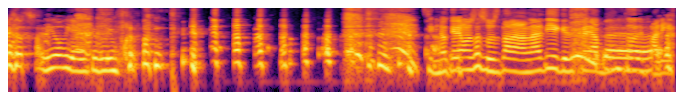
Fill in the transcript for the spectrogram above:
pero salió bien, que es lo importante. si no queremos asustar a nadie que esté a punto de parir.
